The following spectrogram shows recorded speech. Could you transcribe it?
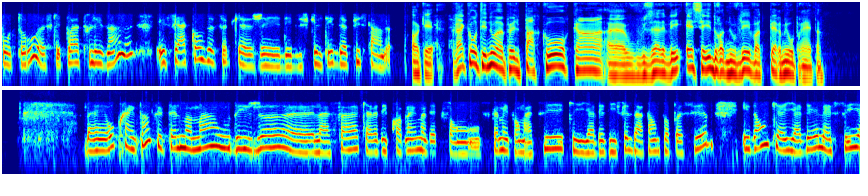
photo, euh, ce qui n'est pas à tous les ans. Là, et c'est à cause de ça que j'ai des difficultés depuis ce temps-là. OK. Racontez-nous un peu le parcours quand euh, vous avez essayé de renouveler votre permis au printemps. Ben, au printemps, c'était le moment où déjà euh, la SAC avait des problèmes avec son système informatique et il y avait des files d'attente pas possibles. Et donc, euh, il avait laissé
